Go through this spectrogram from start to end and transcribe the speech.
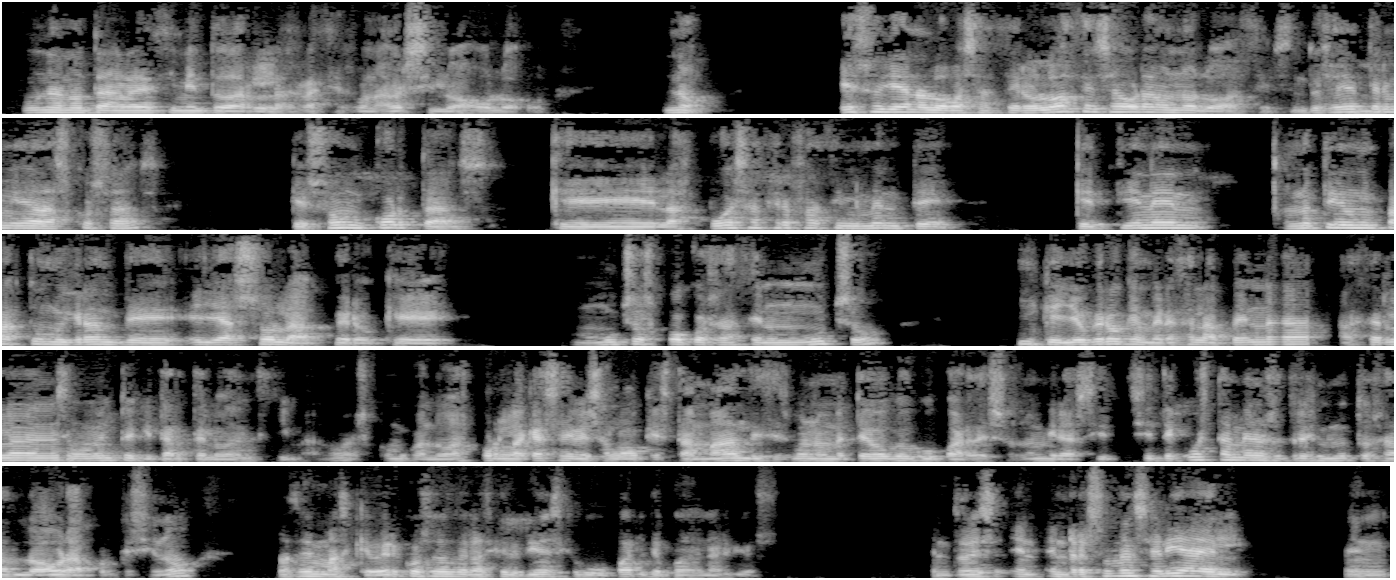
Una nota de agradecimiento, darle las gracias. Bueno, a ver si lo hago luego. No, eso ya no lo vas a hacer. O lo haces ahora o no lo haces. Entonces hay determinadas cosas que son cortas, que las puedes hacer fácilmente, que tienen, no tienen un impacto muy grande ella sola, pero que muchos pocos hacen un mucho y que yo creo que merece la pena hacerla en ese momento y quitártelo de encima, ¿no? Es como cuando vas por la casa y ves algo que está mal, dices, bueno, me tengo que ocupar de eso, ¿no? Mira, si, te cuesta menos de tres minutos, hazlo ahora, porque si no, no haces más que ver cosas de las que te tienes que ocupar y te pone nervioso. Entonces, en, resumen, sería el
